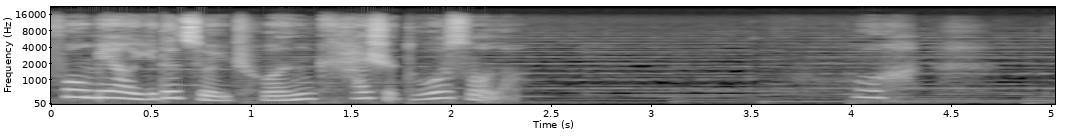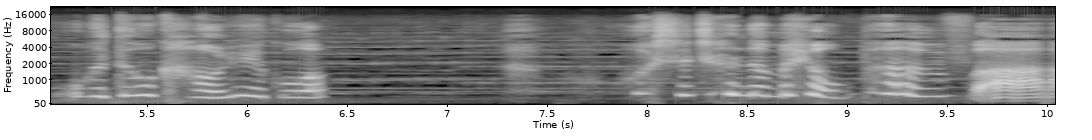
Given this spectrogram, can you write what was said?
傅妙仪的嘴唇开始哆嗦了。我，我都考虑过。我是真的没有办法。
